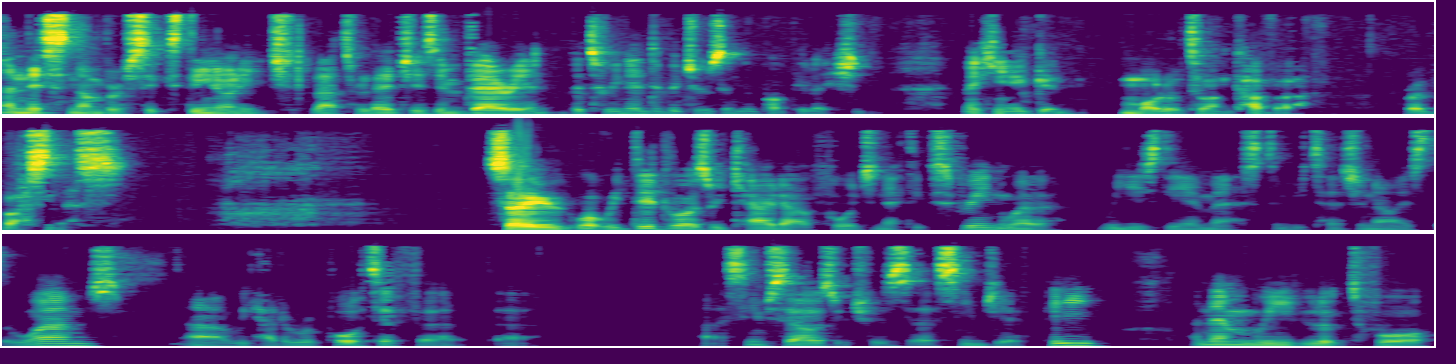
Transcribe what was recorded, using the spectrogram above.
And this number of 16 on each lateral edge is invariant between individuals in the population, making a good model to uncover robustness. So what we did was we carried out a forward genetic screen where we used EMS to mutagenize the worms uh, we had a reporter for the uh, seam cells, which was uh, seam GFP, and then we looked for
